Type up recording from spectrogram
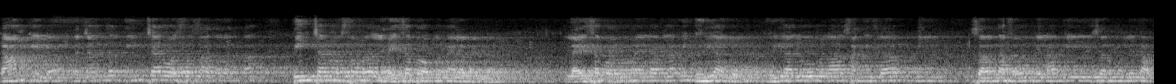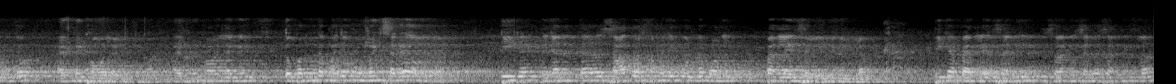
काम केलं. त्याच्यानंतर तीन चार वाजता साधारणतः तीन चार वाजता मला लिहायचा प्रॉब्लेम यायला लागला. लिहायचा प्रॉब्लेम यायला लागला. मी घरी आलो. घरी आलो मला सांगितलं मी सरांना फोन केला की सर म्हणले ताबडतोब ॲडमिट व्हावं लागेल तुम्हाला ॲडमिट लागेल. तोपर्यंत माझ्या मुवमेंट सगळ्या होत्या. ठीक आहे त्याच्यानंतर सात वाजता माझी पूर्ण बॉडी पॅरलाईज झाली इव्हिनिंगला ठीक आहे पॅरलाईज झाली सरांनी सगळं सांगितलं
